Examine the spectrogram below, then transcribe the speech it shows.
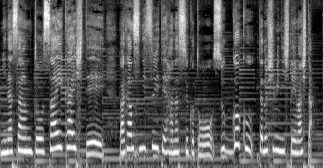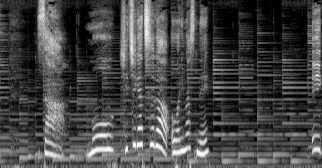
皆さんと再会して、バカンスについて話すことをすっごく楽しみにしていました。さあ、もう7月が終わりますね。Et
